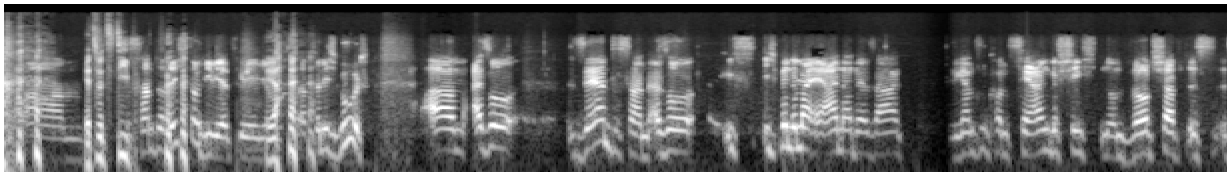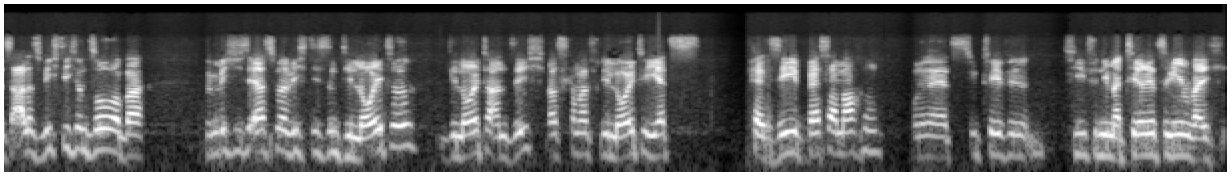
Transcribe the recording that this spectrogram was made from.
Ähm, jetzt wird's deep. Interessante Richtung, die wir jetzt gehen. ja. Finde ich gut. Ähm, also, sehr interessant. Also, ich, ich bin immer eher einer, der sagt, die ganzen Konzerngeschichten und Wirtschaft ist, ist alles wichtig und so, aber für mich ist erstmal wichtig, sind die Leute, die Leute an sich. Was kann man für die Leute jetzt per se besser machen, ohne jetzt zu tief, tief in die Materie zu gehen, weil ich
